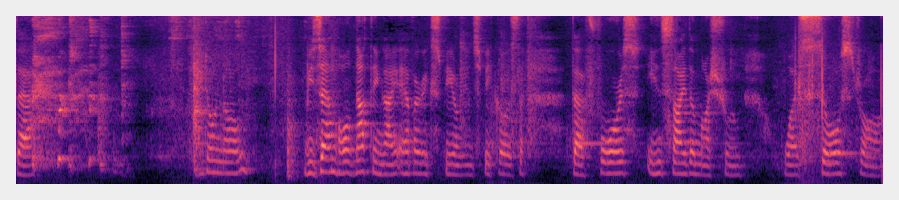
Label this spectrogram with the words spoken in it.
that I don't know resembled nothing I ever experienced because the, the force inside the mushroom was so strong.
